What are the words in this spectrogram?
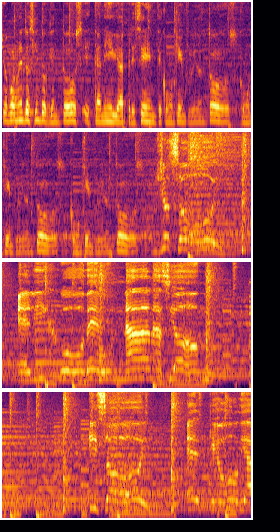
Yo por momentos siento que en todos está Nevia presente, como que ha influido en todos, como que ha influido en todos, como que ha influido en todos. Yo soy el hijo de una nación y soy el que odia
